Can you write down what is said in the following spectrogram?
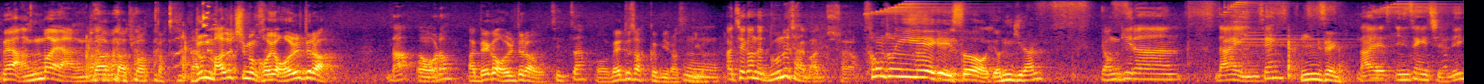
내 악마야 악마. 좋았다 좋았다. 눈 마주치면 거의 얼더라 나? 얼어? 아 내가 얼더라고 진짜? 어, 메두사급이라서 네가. 어. 아 제가 근데 눈을 잘 마주쳐요 성종이에게 있어 연기란? 연기란 나의 인생? 인생 나의 인생의 진리?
